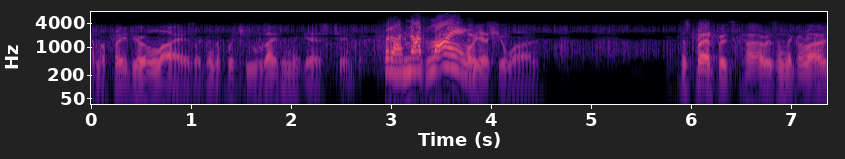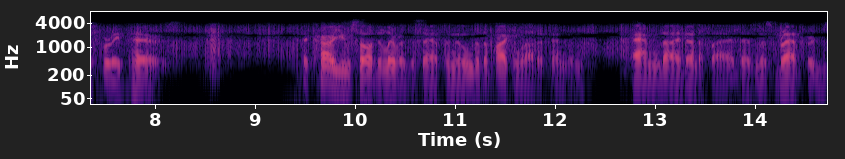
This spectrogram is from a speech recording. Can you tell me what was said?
I'm afraid your lies are going to put you right in the gas chamber. But I'm not lying. Oh, yes, you are. Miss Bradford's car is in the garage for repairs. The car you saw delivered this afternoon to the parking lot attendant and identified as Miss Bradford's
